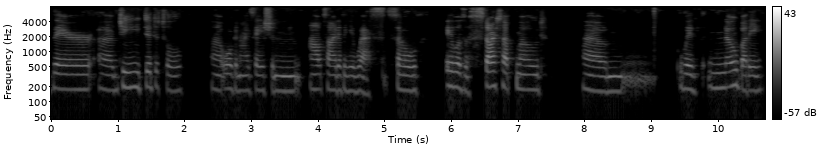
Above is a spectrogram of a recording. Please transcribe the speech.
their uh, GE digital uh, organization outside of the US. So it was a startup mode um, with nobody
